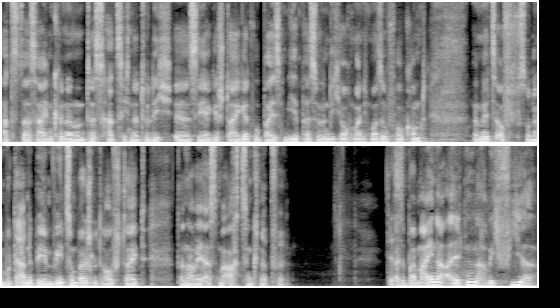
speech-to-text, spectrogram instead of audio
hat es da sein können und das hat sich natürlich äh, sehr gesteigert, wobei es mir persönlich auch manchmal so vorkommt, wenn man jetzt auf so eine moderne BMW zum Beispiel draufsteigt, dann habe ich erstmal 18 Knöpfe. Das also bei meiner alten habe ich vier.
